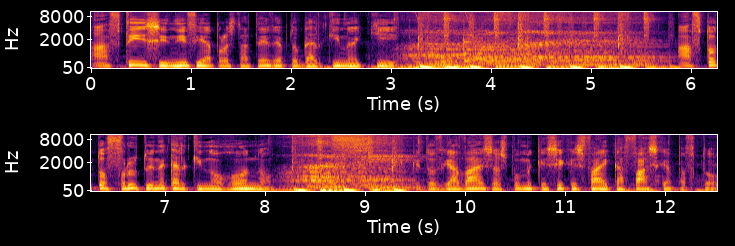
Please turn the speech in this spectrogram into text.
Αυτή η συνήθεια προστατεύει από τον καρκίνο εκεί Αυτό το φρούτο είναι καρκινογόνο Και το διαβάζεις ας πούμε και εσύ έχεις φάει καφάσια από αυτό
